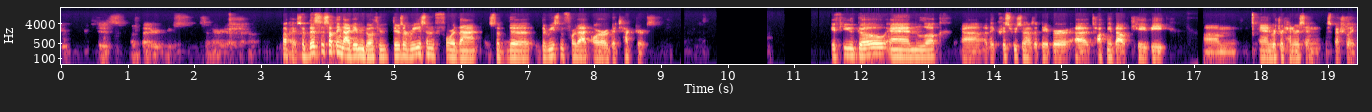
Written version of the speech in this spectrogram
T is a better use scenario Okay, so this is something that I didn't go through. There's a reason for that. So the the reason for that are our detectors. If you go and look, uh, I think Chris Russo has a paper uh, talking about KV, um, and Richard Henderson especially.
